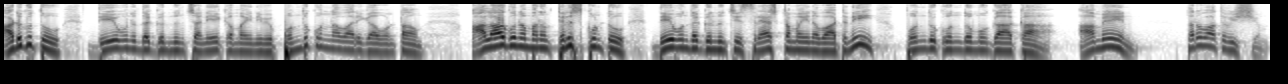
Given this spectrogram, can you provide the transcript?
అడుగుతూ దేవుని దగ్గర నుంచి అనేకమైనవి పొందుకున్న వారిగా ఉంటాం. అలాగున మనం తెలుసుకుంటూ దేవుని దగ్గర నుంచి శ్రేష్టమైన వాటిని పొందుకుందుముగాక ఆమెన్. తరువాత విషయం.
